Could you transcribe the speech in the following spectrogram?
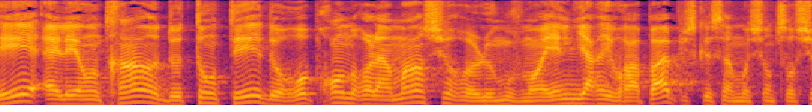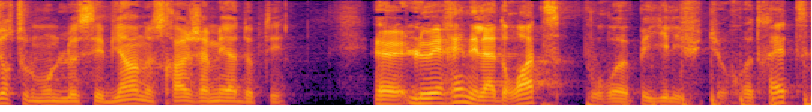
et elle est en train de tenter de reprendre la main sur le mouvement. Et elle n'y arrivera pas puisque sa motion de censure tout le monde le sait bien ne sera jamais adoptée. Le RN et la droite, pour payer les futures retraites,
